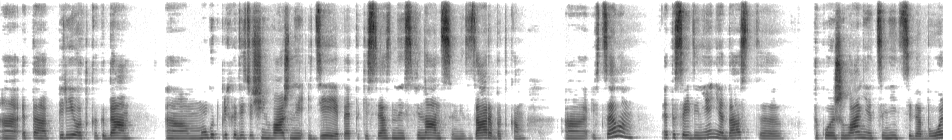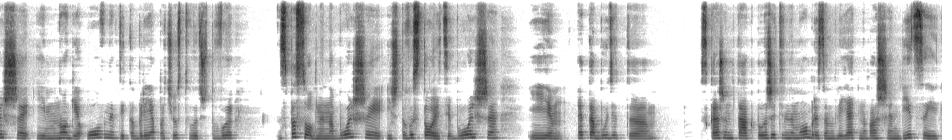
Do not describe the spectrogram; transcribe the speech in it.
А, это период, когда а, могут приходить очень важные идеи, опять-таки связанные с финансами, с заработком. А, и в целом это соединение даст э, такое желание ценить себя больше, и многие овны в декабре почувствуют, что вы способны на большее, и что вы стоите больше, и это будет, э, скажем так, положительным образом влиять на ваши амбиции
